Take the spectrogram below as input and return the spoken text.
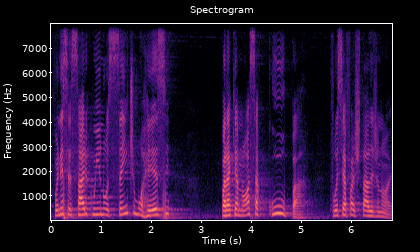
foi necessário que um inocente morresse para que a nossa culpa fosse afastada de nós.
